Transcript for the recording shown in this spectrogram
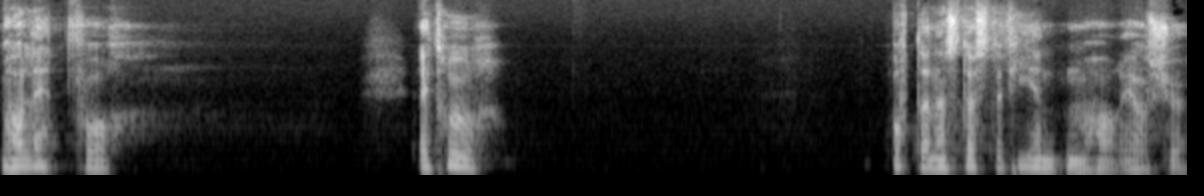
Vi har lett for Jeg tror ofte den største fienden vi har, er oss sjøl.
